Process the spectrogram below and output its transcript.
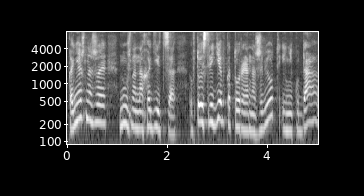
конечно же, нужно находиться в той среде, в которой она живет, и никуда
